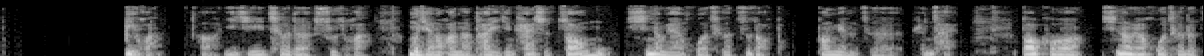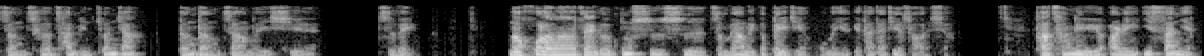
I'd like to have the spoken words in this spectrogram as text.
闭环啊，以及车的数字化。目前的话呢，它已经开始招募新能源货车制造方面的这人才，包括新能源货车的整车产品专家等等这样的一些职位。那货拉拉这个公司是怎么样的一个背景？我们也给大家介绍一下。它成立于二零一三年。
